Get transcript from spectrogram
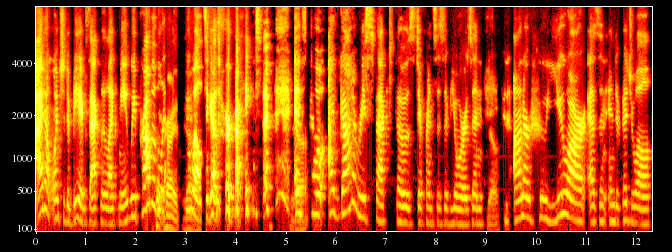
I don't want you to be exactly like me. We probably right, yeah. do well together, right? yeah. And so I've got to respect those differences of yours and, yeah. and honor who you are as an individual.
